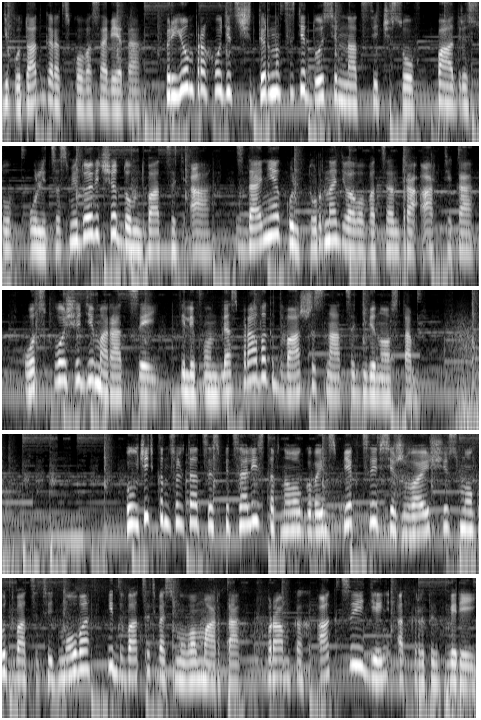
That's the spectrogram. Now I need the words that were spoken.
депутат городского совета. Прием проходит с 14 до 17 часов по адресу улица Смедовича, дом 20А. Здание культурно-делового центра «Арктика». Код с площади Марацей. Телефон для справок 2 16 90. Получить консультации специалистов налоговой инспекции все желающие смогут 27 и 28 марта в рамках акции «День открытых дверей».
